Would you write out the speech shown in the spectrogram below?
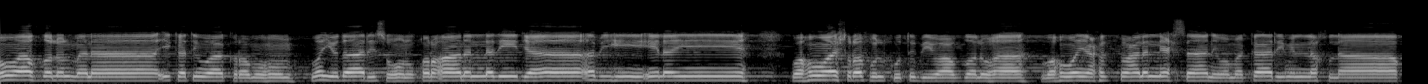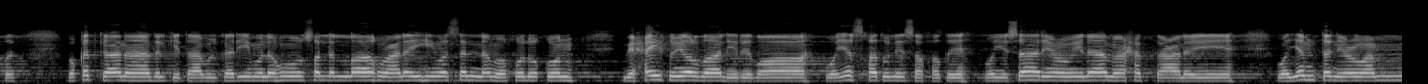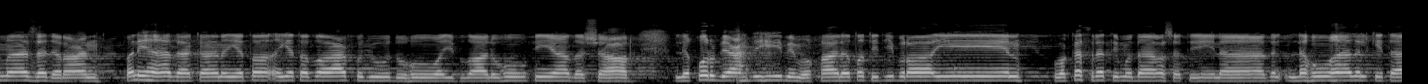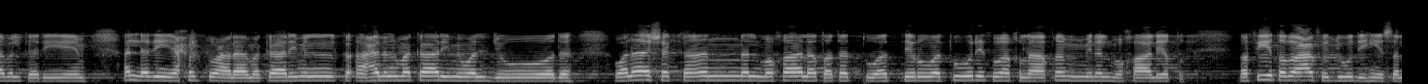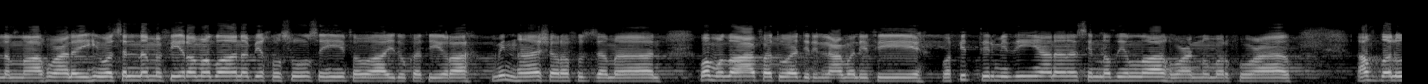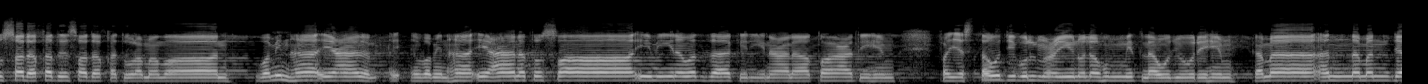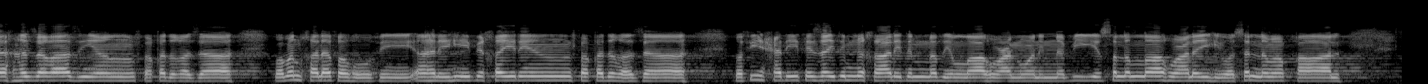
هو أفضل الملائكة وأكرمهم ويدارسه القرآن الذي جاء به إليه وهو أشرف الكتب وأفضلها وهو يحث على الإحسان ومكارم الأخلاق. وقد كان هذا الكتاب الكريم له صلى الله عليه وسلم خلق بحيث يرضى لرضاه ويسخط لسخطه ويسارع إلى ما حث عليه ويمتنع عما زجر عنه. فلهذا كان يتضاعف جوده وإفضاله في هذا الشهر لقرب عهده بمخالطة جبرائيل وكثرة مدارسته له هذا الكتاب الكريم الذي يحث على مكارم على المكارم والجود. ولا شك أن المخالطة تؤثر وتورث أخلاقا من المخالط. وفي تضاعف جوده صلى الله عليه وسلم في رمضان بخصوصه فوائد كثيرة منها شرف الزمان ومضاعفة أجر العمل فيه. وفي الترمذي عن أنس رضي الله عنه مرفوعا أفضل الصدقة صدقة رمضان. ومنها إعانة, ومنها إعانة الصائمين والذاكرين على طاعتهم فيستوجب المعين لهم مثل أجورهم. كما أن من جهز غازيا فقد غزاه ومن خلفه في أهله بخير فقد غزاه. وفي حديث زيد بن خالد رضي الله عنه عن النبي صلى الله عليه وسلم قال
